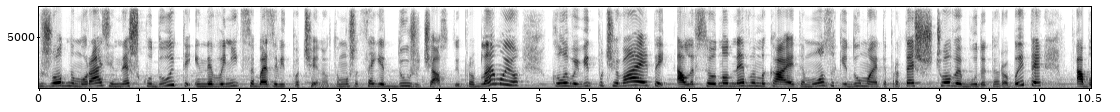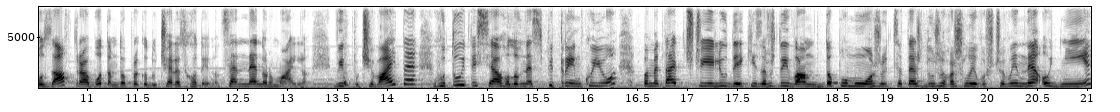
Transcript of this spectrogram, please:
в жодному разі не шкодуйте і не виніть себе за відпочинок, тому що це є дуже частою проблемою, коли ви відпочиваєте, але все одно не вимикаєте мозок і думаєте про те, що ви будете робити або завтра, або там, до прикладу, через годину. Це ненормально. Відпочивайте, готуйтеся, головне з підтримкою. Пам'ятайте, що є люди, які завжди вам допоможуть. Це теж дуже важливо, що ви не одні.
